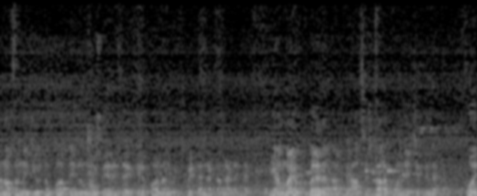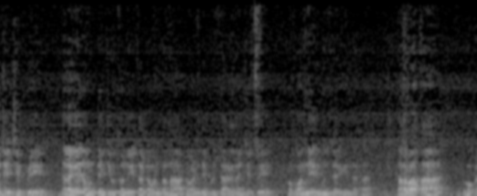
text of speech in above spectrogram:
అనవసరం నీ జీవితం పోతే నువ్వు నీ పేరెంట్స్ దగ్గరికి వెళ్ళిపో నన్ను విడిచిపెట్టి అన్నట్టు అన్నాడంటే. ఈ అమ్మాయి ఒప్పుకోలేదంట. వాళ్ళ సిస్టర్ వాళ్ళకి ఫోన్ చేసి చెప్పిందట. ఫోన్ చేసి చెప్పి ఎలాగైనా ఉంటే జీవితం నీతోట ఉంటానా అటువంటిది ఎప్పుడు జరగదని చెప్పి ఒక వన్ ఇయర్ ముందు జరిగిందట. తర్వాత ఒక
